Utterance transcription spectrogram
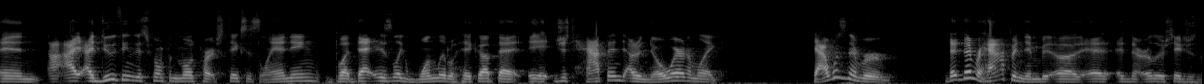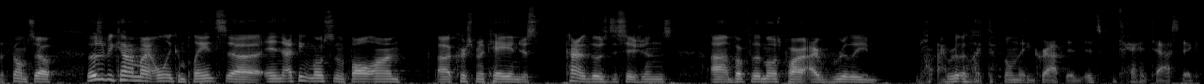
and I, I do think this film for the most part sticks its landing. But that is like one little hiccup that it just happened out of nowhere, and I'm like, that was never that never happened in uh, in the earlier stages of the film. So those would be kind of my only complaints, uh, and I think most of them fall on uh, Chris McKay and just kind of those decisions. Um, but for the most part, I really I really like the film that he crafted. It's fantastic.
